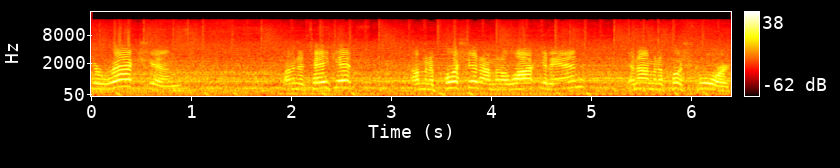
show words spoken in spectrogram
directions, I'm gonna take it, I'm gonna push it, I'm gonna lock it in, and I'm gonna push forward.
